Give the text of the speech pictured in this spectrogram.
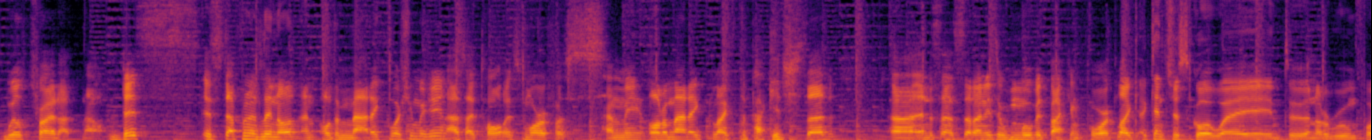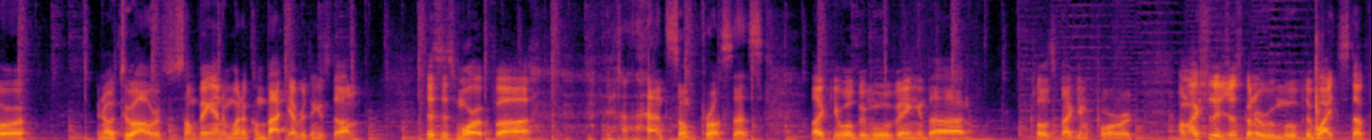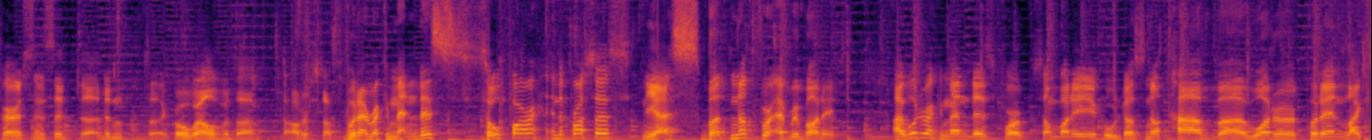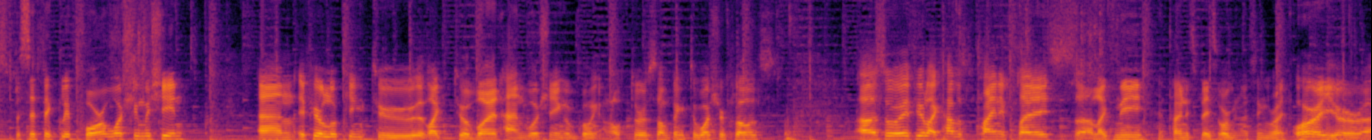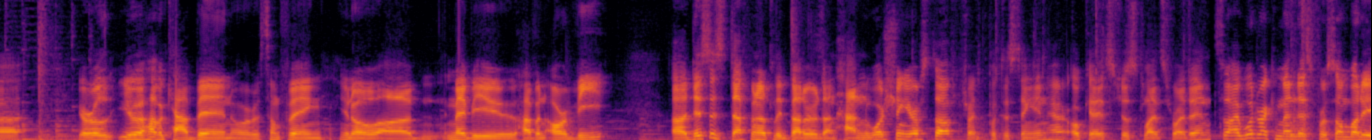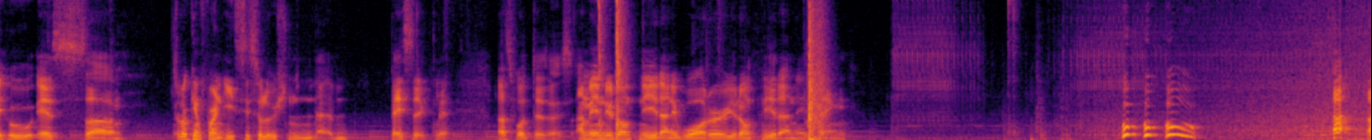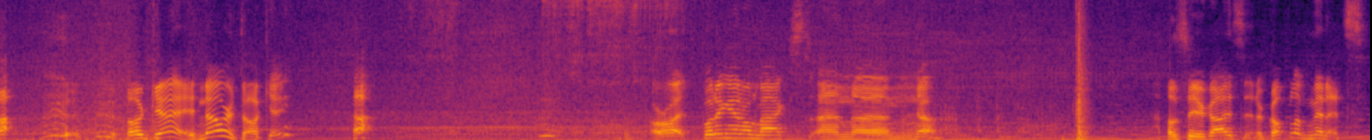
We'll try that now. This is definitely not an automatic washing machine as I thought. It's more of a semi-automatic like the package said. Uh, in the sense that I need to move it back and forth. Like I can't just go away into another room for, you know, two hours or something and when I come back everything is done. This is more of a hands-on process. Like you will be moving the clothes back and forth. I'm actually just gonna remove the white stuff here since it uh, didn't uh, go well with the, the other stuff. Would I recommend this so far in the process? Yes, but not for everybody. I would recommend this for somebody who does not have uh, water put in like specifically for a washing machine. And if you're looking to like to avoid hand washing or going out or something to wash your clothes. Uh, so if you like have a tiny place uh, like me, a tiny space organizing, right? Or you're uh, you're you have a cabin or something, you know, uh, maybe you have an RV uh, this is definitely better than hand washing your stuff. Try to put this thing in here. Okay, it just slides right in. So I would recommend this for somebody who is um, looking for an easy solution, basically. That's what this is. I mean, you don't need any water, you don't need anything. okay, now we're talking. All right, putting it on max and um, yeah. I'll see you guys in a couple of minutes.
